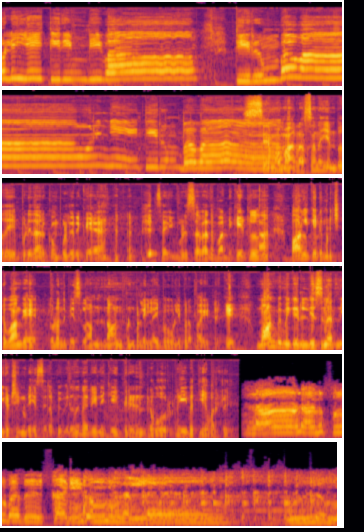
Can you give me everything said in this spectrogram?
ஒளியை திரும்பி வா. திரும்ப வா ஒளியே திரும்ப வா செமமா ரசனை என்பது இப்படிதான் இருக்கும் போல இருக்கு. சரி முழுசாவே அந்த பாட்டு கேட்டுடலாம். பாடல் கேட்டு முடிச்சுட்டு வாங்க. தொடர்ந்து பேசலாம். நான் பண்பலையில் இப்போ ஒளிபரப்பாயிட்டு இருக்கு மாண்புமிகு லிசனர் நிகழ்ச்சியினுடைய சிறப்பு விருந்தினர் இன்னைக்கு திருநின்றவோர் ரேவதி அவர்கள். நான் அனுப்புவது கடிதம் அல்ல உள்ளம்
